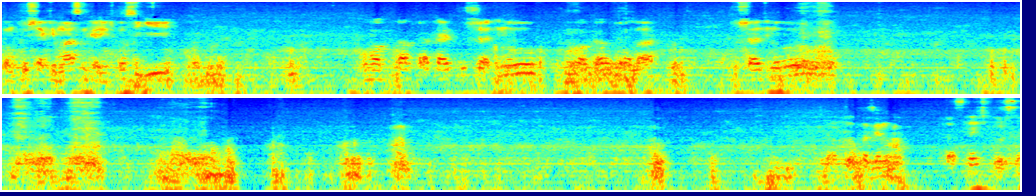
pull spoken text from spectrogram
vamos puxar aqui o máximo que a gente conseguir. Colocar para cá e puxar de novo. Colocar para lá. Puxar de novo. Então, estou fazendo bastante força.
